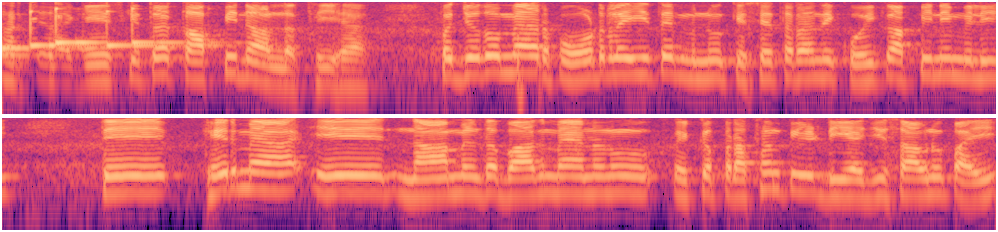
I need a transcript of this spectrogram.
ਖਰਚੇ ਦਾ ਕੇਸ ਕੀਤਾ ਕਾਪੀ ਨਾਲ ਲੱਥੀ ਹੈ। ਪਰ ਜਦੋਂ ਮੈਂ ਰਿਪੋਰਟ ਲਈ ਤੇ ਮੈਨੂੰ ਕਿਸੇ ਤਰ੍ਹਾਂ ਦੀ ਕੋਈ ਕਾਪੀ ਨਹੀਂ ਮਿਲੀ ਤੇ ਫਿਰ ਮੈਂ ਇਹ ਨਾ ਮਿਲਣ ਤੋਂ ਬਾਅਦ ਮੈਂ ਇਹਨਾਂ ਨੂੰ ਇੱਕ ਪ੍ਰਥਮ ਅਪੀਲ ਡੀਆਈਜੀ ਸਾਹਿਬ ਨੂੰ ਪਾਈ।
